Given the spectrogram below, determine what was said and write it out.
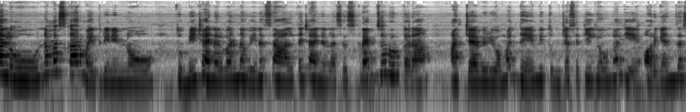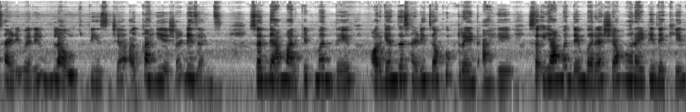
हॅलो, नमस्कार मैत्रिणींनो. तुम्ही चॅनलवर नवीन असाल तर चॅनलला सबस्क्राईब जरूर करा. आजच्या व्हिडिओमध्ये मी तुमच्यासाठी घेऊन आली आहे ऑर्गॅन्झा साडीवरील ब्लाऊज पीसच्या काही अशा डिझाईन्स. सध्या मार्केटमध्ये ऑर्गॅन्झा साडीचा खूप ट्रेंड आहे. स यामध्ये बऱ्याचशा व्हरायटी देखील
